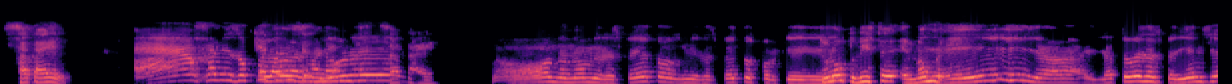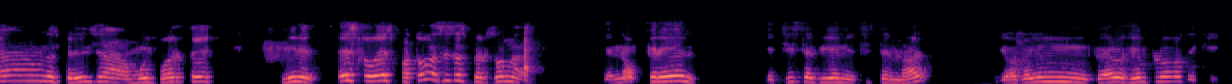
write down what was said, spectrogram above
Satael. ¡Ah, son palabras mayores! Satael. No, no, no, mis respetos, mis respetos porque... Tú lo tuviste en nombre. Sí, ya, ya tuve esa experiencia, una experiencia muy fuerte. Miren, esto es para todas esas personas que no creen que existe el bien y existe el mal, yo soy un claro ejemplo de que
